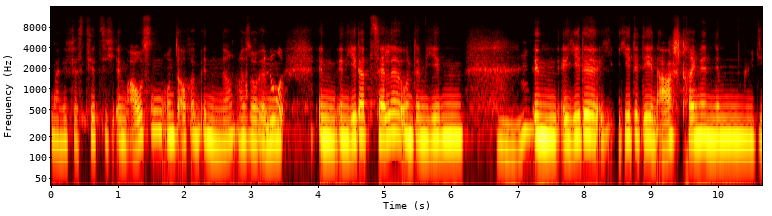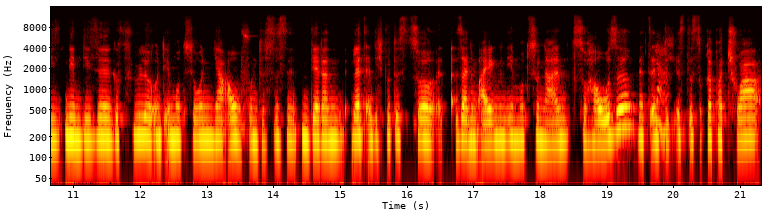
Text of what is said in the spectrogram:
Manifestiert sich im Außen und auch im Innen. Ne? Also im, in, in jeder Zelle und in jedem, mhm. in jede, jede DNA-Stränge nehmen, die, nehmen diese Gefühle und Emotionen ja auf. Und das ist der dann, letztendlich wird es zu seinem eigenen emotionalen Zuhause. Letztendlich ja. ist das Repertoire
